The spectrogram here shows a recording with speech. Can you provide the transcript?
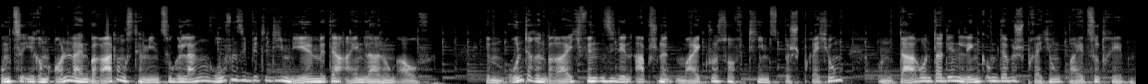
Um zu Ihrem Online-Beratungstermin zu gelangen, rufen Sie bitte die Mail mit der Einladung auf. Im unteren Bereich finden Sie den Abschnitt Microsoft Teams Besprechung und darunter den Link, um der Besprechung beizutreten.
